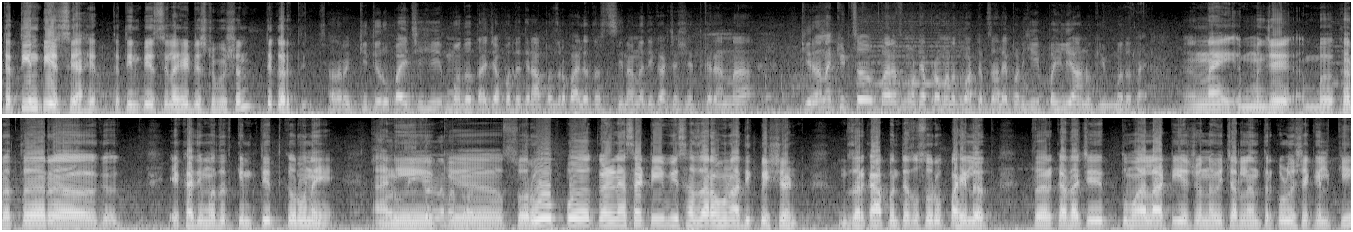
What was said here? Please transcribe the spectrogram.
त्या तीन पी एच सी आहेत त्या तीन पी एच सीला हे डिस्ट्रीब्युशन ते करतील. साधारण किती रुपयाची ही मदत आहे? ज्या पद्धतीने आपण जर पाहिलं तर सीना नदीकाठच्या शेतकऱ्यांना किराणा किटचं बऱ्याच मोठ्या प्रमाणात वाटप झालं आहे पण ही पहिली अनोखी मदत आहे. नाही म्हणजे ब- खरं तर अ, एखादी मदत किमतीत करू नये. आणि स्वरूपी कळणं महत्त्वाचं. क- स्वरूप कळण्यासाठी वीस हजाराहून अधिक पेशंट जर का आपण त्याचं स्वरूप पाहिलं तर कदाचित तुम्हाला टी एच ओनं विचारल्यानंतर कळू शकेल की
